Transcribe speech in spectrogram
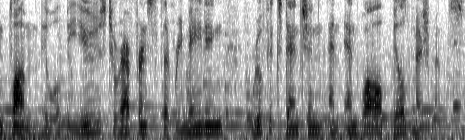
And plumb, it will be used to reference the remaining roof extension and end wall build measurements.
